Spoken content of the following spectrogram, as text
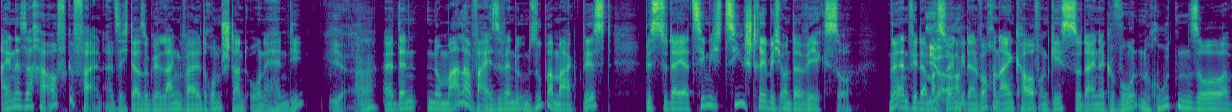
eine Sache aufgefallen, als ich da so gelangweilt rumstand ohne Handy. Ja. Äh, denn normalerweise, wenn du im Supermarkt bist, bist du da ja ziemlich zielstrebig unterwegs. So. Ne, entweder machst ja. du irgendwie deinen Wocheneinkauf und gehst so deine gewohnten Routen so,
